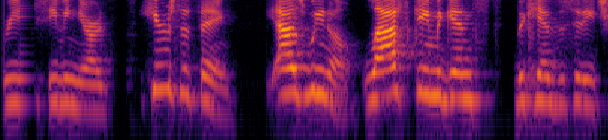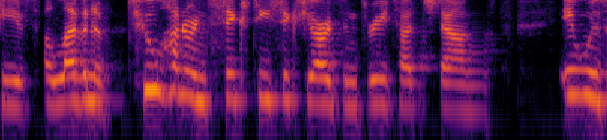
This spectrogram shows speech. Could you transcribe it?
receiving yards. Here's the thing. As we know, last game against the Kansas City Chiefs, 11 of 266 yards and three touchdowns. it was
